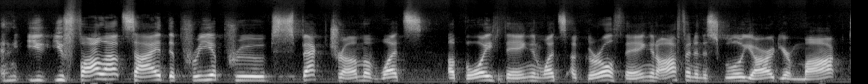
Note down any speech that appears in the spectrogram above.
And you, you fall outside the pre-approved spectrum of what's a boy thing and what's a girl thing and often in the schoolyard you're mocked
